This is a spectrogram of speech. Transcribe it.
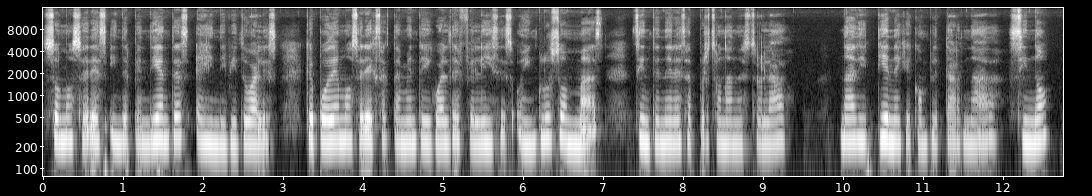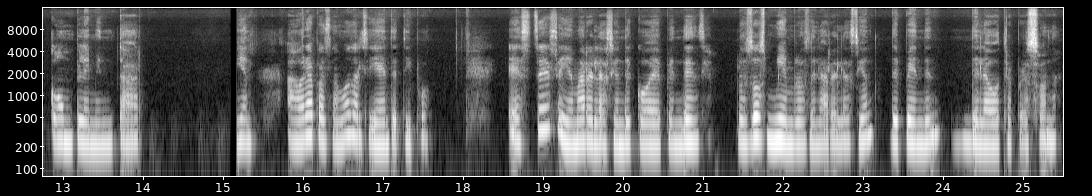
somos seres independientes e individuales, que podemos ser exactamente igual de felices o incluso más sin tener esa persona a nuestro lado. Nadie tiene que completar nada, sino complementar. Bien, ahora pasamos al siguiente tipo. Este se llama relación de codependencia. Los dos miembros de la relación dependen de la otra persona.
